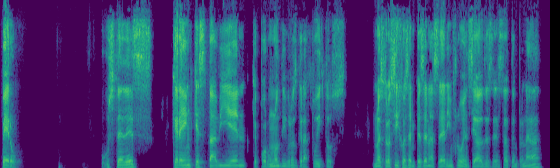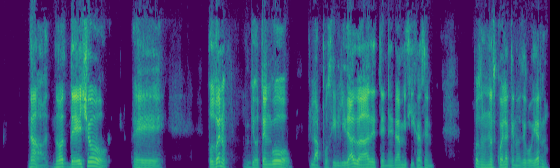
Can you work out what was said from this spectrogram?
Pero, ¿ustedes creen que está bien que por unos libros gratuitos nuestros hijos empiecen a ser influenciados desde esta temprana edad? No, no, de hecho, eh, pues bueno, yo tengo la posibilidad, de tener a mis hijas en, pues en una escuela que no es de gobierno.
